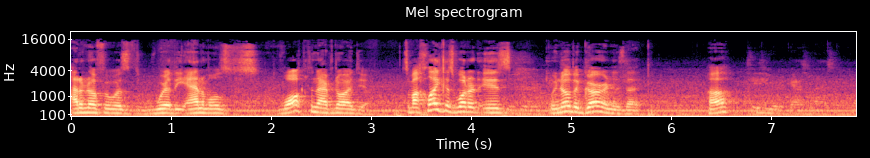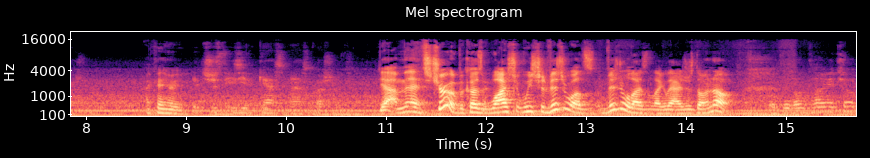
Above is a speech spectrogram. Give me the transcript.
I don't know if it was where the animals walked, and I have no idea. So machlaik is what it is. We know the garden is that. Huh? It's easier to guess and ask a. I can't hear you. It's just easy to guess and ask questions. Yeah, I mean that's true because why should we should visualize visualize it like that? I just don't know. What's it untying it, Chuck?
